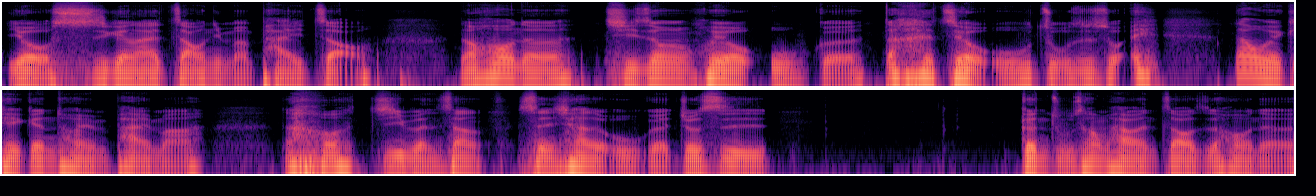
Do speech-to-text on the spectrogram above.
有十个人来找你们拍照，然后呢，其中会有五个，大概只有五组是说，哎、那我也可以跟团员拍吗？然后基本上剩下的五个就是跟主唱拍完照之后呢，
